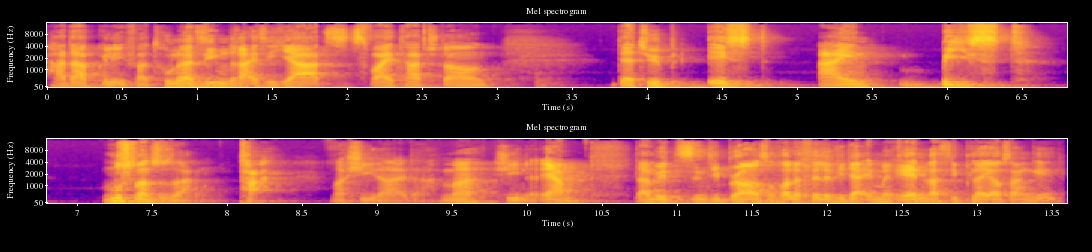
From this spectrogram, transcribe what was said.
hat abgeliefert. 137 Yards, zwei Touchdowns. Der Typ ist ein Beast. Muss man so sagen. Pah, Maschine, Alter. Maschine. Ja, damit sind die Browns auf alle Fälle wieder im Rennen, was die Playoffs angeht.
